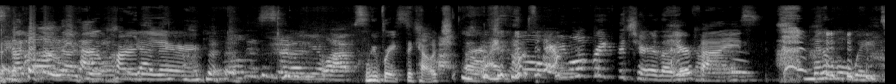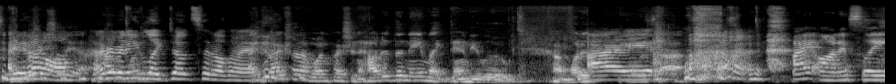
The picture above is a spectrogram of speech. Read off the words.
Okay. Snuggle on the Yeah, couch party. together. We'll just sit on your laps. we break the couch. Oh, I No, we won't break the chair though. You're fine. Minimal weight. I do Minimal. actually Everybody one- like don't sit all the way. I do actually have one question. How did the name like Dandilu come? What is I- what was that? I honestly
